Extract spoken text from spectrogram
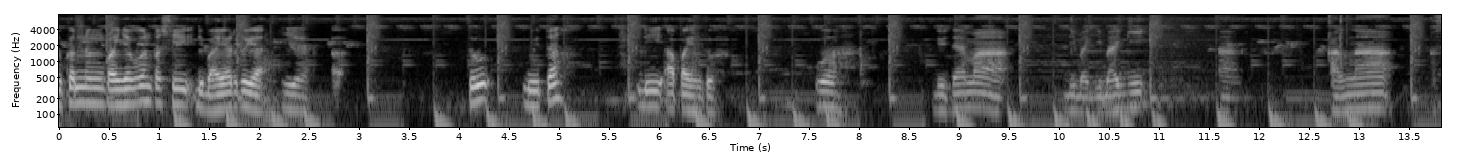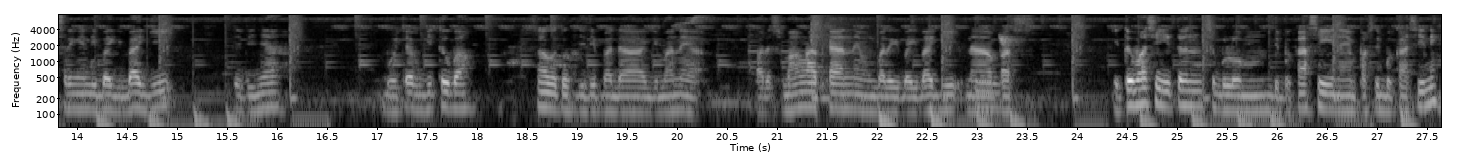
itu kan yang paling jauh kan pasti dibayar tuh ya? Iya. Tuh duitnya di apa yang tuh? Wah duitnya mah dibagi-bagi. Nah karena keseringan dibagi-bagi jadinya bocah begitu bang. Apa tuh? Jadi pada gimana ya pada semangat kan yang pada bagi-bagi nah Hmm. pas itu masih itu sebelum di Bekasi. Nah yang pas di Bekasi nih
